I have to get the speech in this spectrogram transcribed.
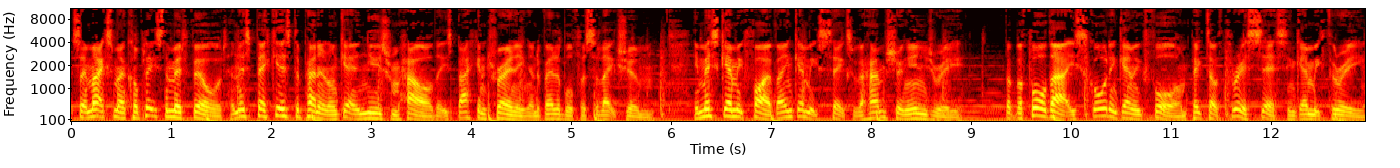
St Maximin completes the midfield, and this pick is dependent on getting news from Howe that he's back in training and available for selection. He missed Game 5 and Game 6 with a hamstring injury, but before that he scored in Game Week 4 and picked up 3 assists in Game Week 3.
